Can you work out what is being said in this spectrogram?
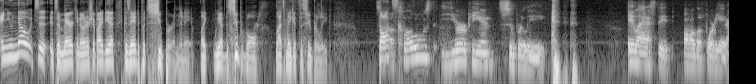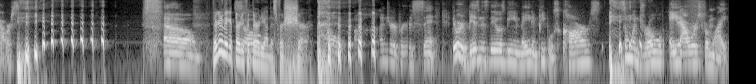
And you know it's a it's American ownership idea because they had to put super in the name. Like we have the Super Bowl, let's make it the Super League. So Thoughts? A closed European Super League it lasted all of 48 hours. Um, They're gonna make it thirty So- for thirty on this for sure. Hundred percent. There were business deals being made in people's cars. Someone drove eight hours from like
